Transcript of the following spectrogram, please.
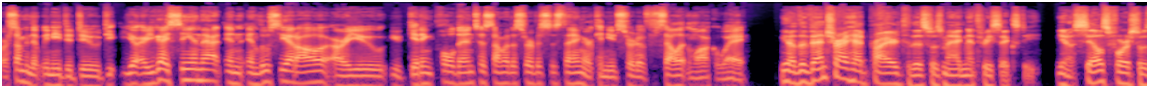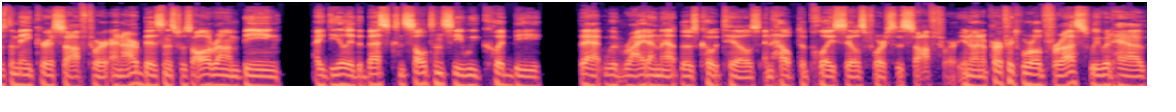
or something that we need to do. do you, are you guys seeing that in, in Lucy at all? Are you you getting pulled into some of the services thing, or can you sort of sell it and walk away? You know, the venture I had prior to this was Magnet 360. You know, Salesforce was the maker of software, and our business was all around being ideally the best consultancy we could be that would ride on that those coattails and help deploy Salesforce's software. You know, in a perfect world for us, we would have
